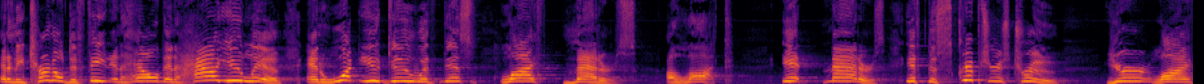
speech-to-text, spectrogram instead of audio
and an eternal defeat in hell, then how you live and what you do with this life matters a lot. It matters. If the scripture is true, your life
